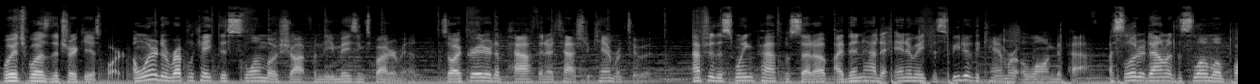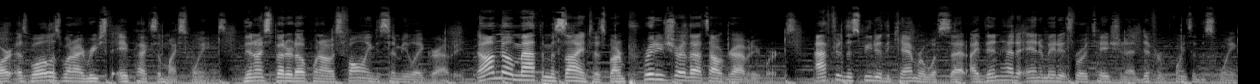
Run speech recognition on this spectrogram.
which was the trickiest part. I wanted to replicate this slow-mo shot from The Amazing Spider-Man, so I created a path and attached a camera to it. After the swing path was set up, I then had to animate the speed of the camera along the path. I slowed it down at the slow-mo part as well as when I reached the apex of my swings. Then I sped it up when I was falling to simulate gravity. Now I'm no mathematics scientist, but I'm pretty sure that's how gravity works. After the speed of the camera was set, I then had to animate its rotation at different points of the swing,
